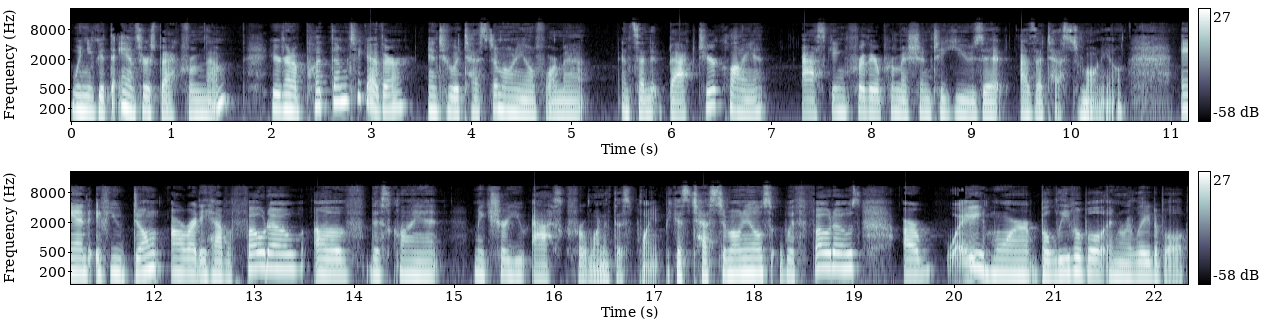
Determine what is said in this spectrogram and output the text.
when you get the answers back from them, you're going to put them together into a testimonial format and send it back to your client asking for their permission to use it as a testimonial. And if you don't already have a photo of this client, make sure you ask for one at this point because testimonials with photos are way more believable and relatable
